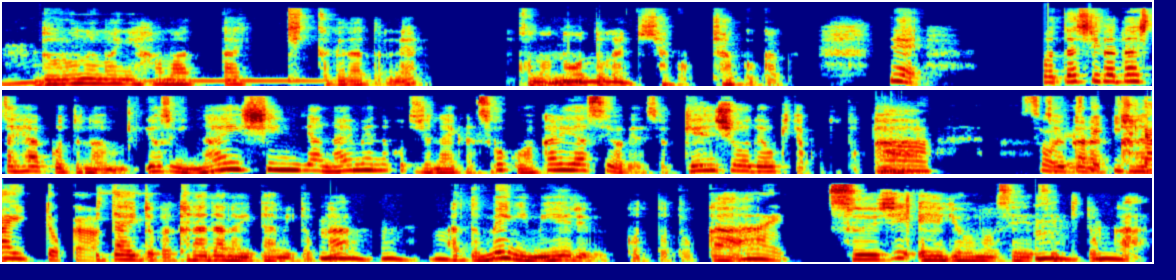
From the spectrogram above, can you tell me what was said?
うん泥沼にはまったきっかけだったのね。このノートが 100, 個100個書く。で、私が出した100個っていうのは、要するに内心や内面のことじゃないから、すごくわかりやすいわけですよ。現象で起きたこととあかあ、、そね。それから痛いとか。痛いとか体の痛みとか、あと目に見えることとか、はい。数字、営業の成績とうんうんか、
